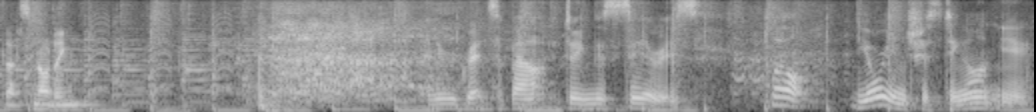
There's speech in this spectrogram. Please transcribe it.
That's nodding. Any regrets about doing this series? Well, you're interesting, aren't you?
